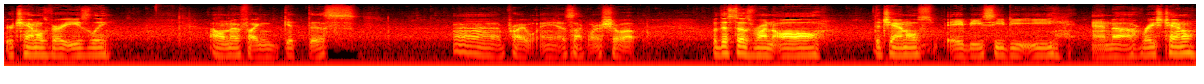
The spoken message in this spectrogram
your channels very easily. I don't know if I can get this. Uh, probably yeah, it's not going to show up. But this does run all the channels A, B, C, D, E, and uh, race channel.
